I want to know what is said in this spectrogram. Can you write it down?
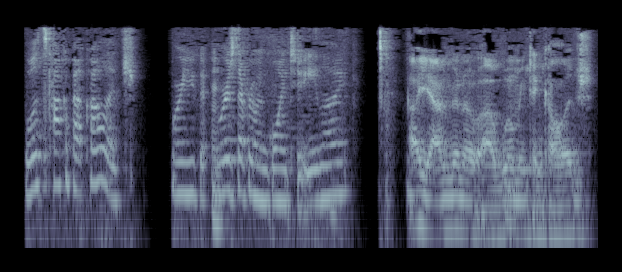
Well, let's talk about college. Where are you? Where's everyone going to? Eli Uh, yeah, I'm going to, uh, Wilmington College,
